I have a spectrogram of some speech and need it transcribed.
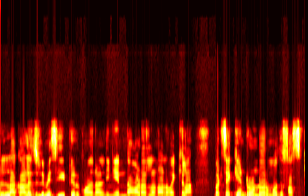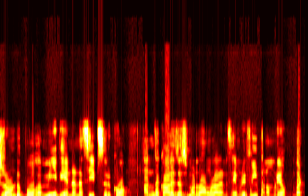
எல்லா காலேஜ்லையுமே சீட் இருக்கும். அதனால நீங்கள் எந்த ஆர்டர்லனாலும் வைக்கலாம். பட் செகண்ட் ரவுண்டு வரும்போது ஃபர்ஸ்ட் ரவுண்டு போக மீதி என்னென்ன சீட்ஸ் இருக்கோ அந்த காலேஜஸ் மட்டும் தான் உங்களால் என்ன செய்ய முடியும்? ஃபில் பண்ண முடியும். பட்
